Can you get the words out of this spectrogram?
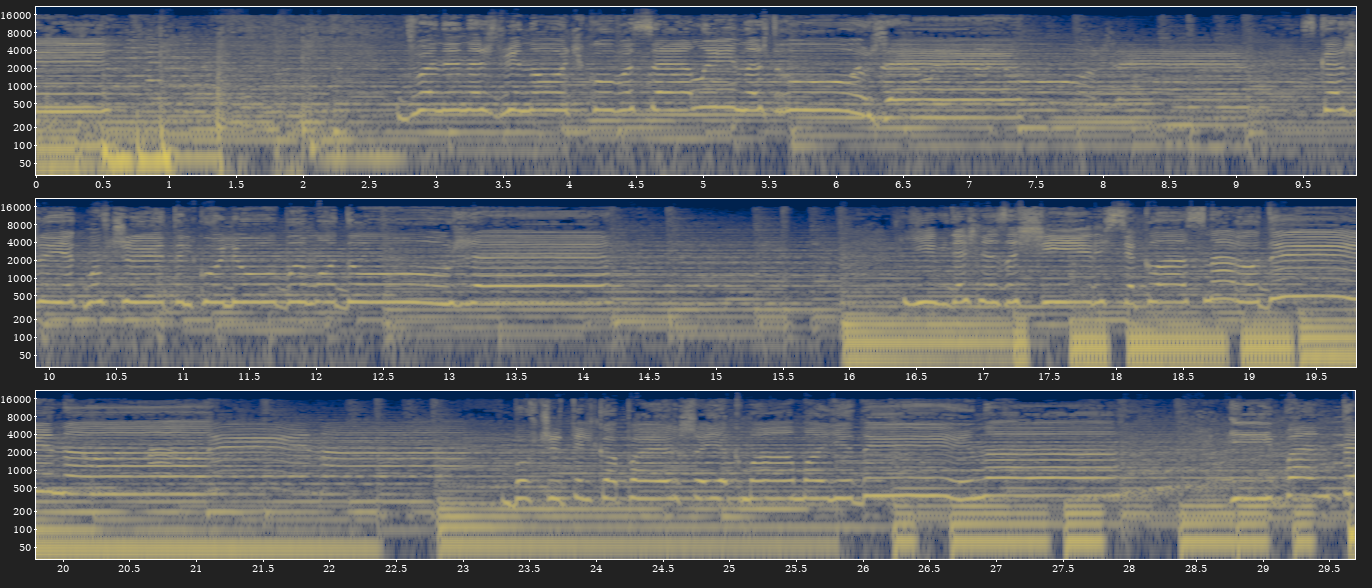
Друже. Скажи, як ми вчительку любимо дуже. Їй вдячна за щирість, класна родина. Бо вчителька перша, як мама єдина. І бенте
